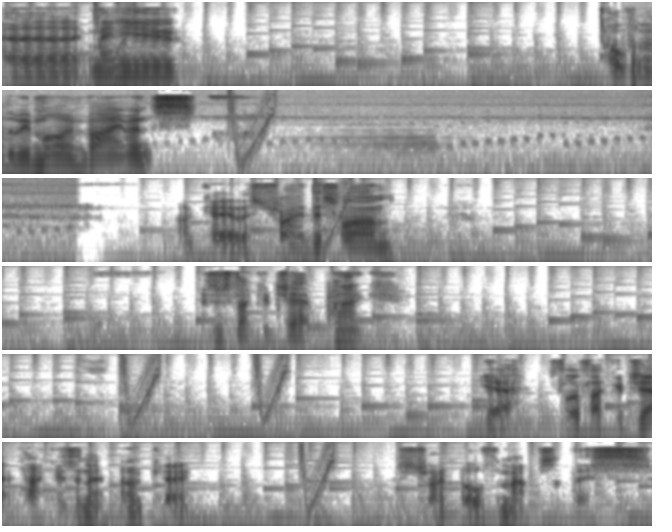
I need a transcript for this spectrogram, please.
Uh, menu. Hopefully there'll be more environments. Okay, let's try this one. Is this like a jetpack? Yeah, it looks like a jetpack, isn't it? Okay. Let's try both maps of this.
